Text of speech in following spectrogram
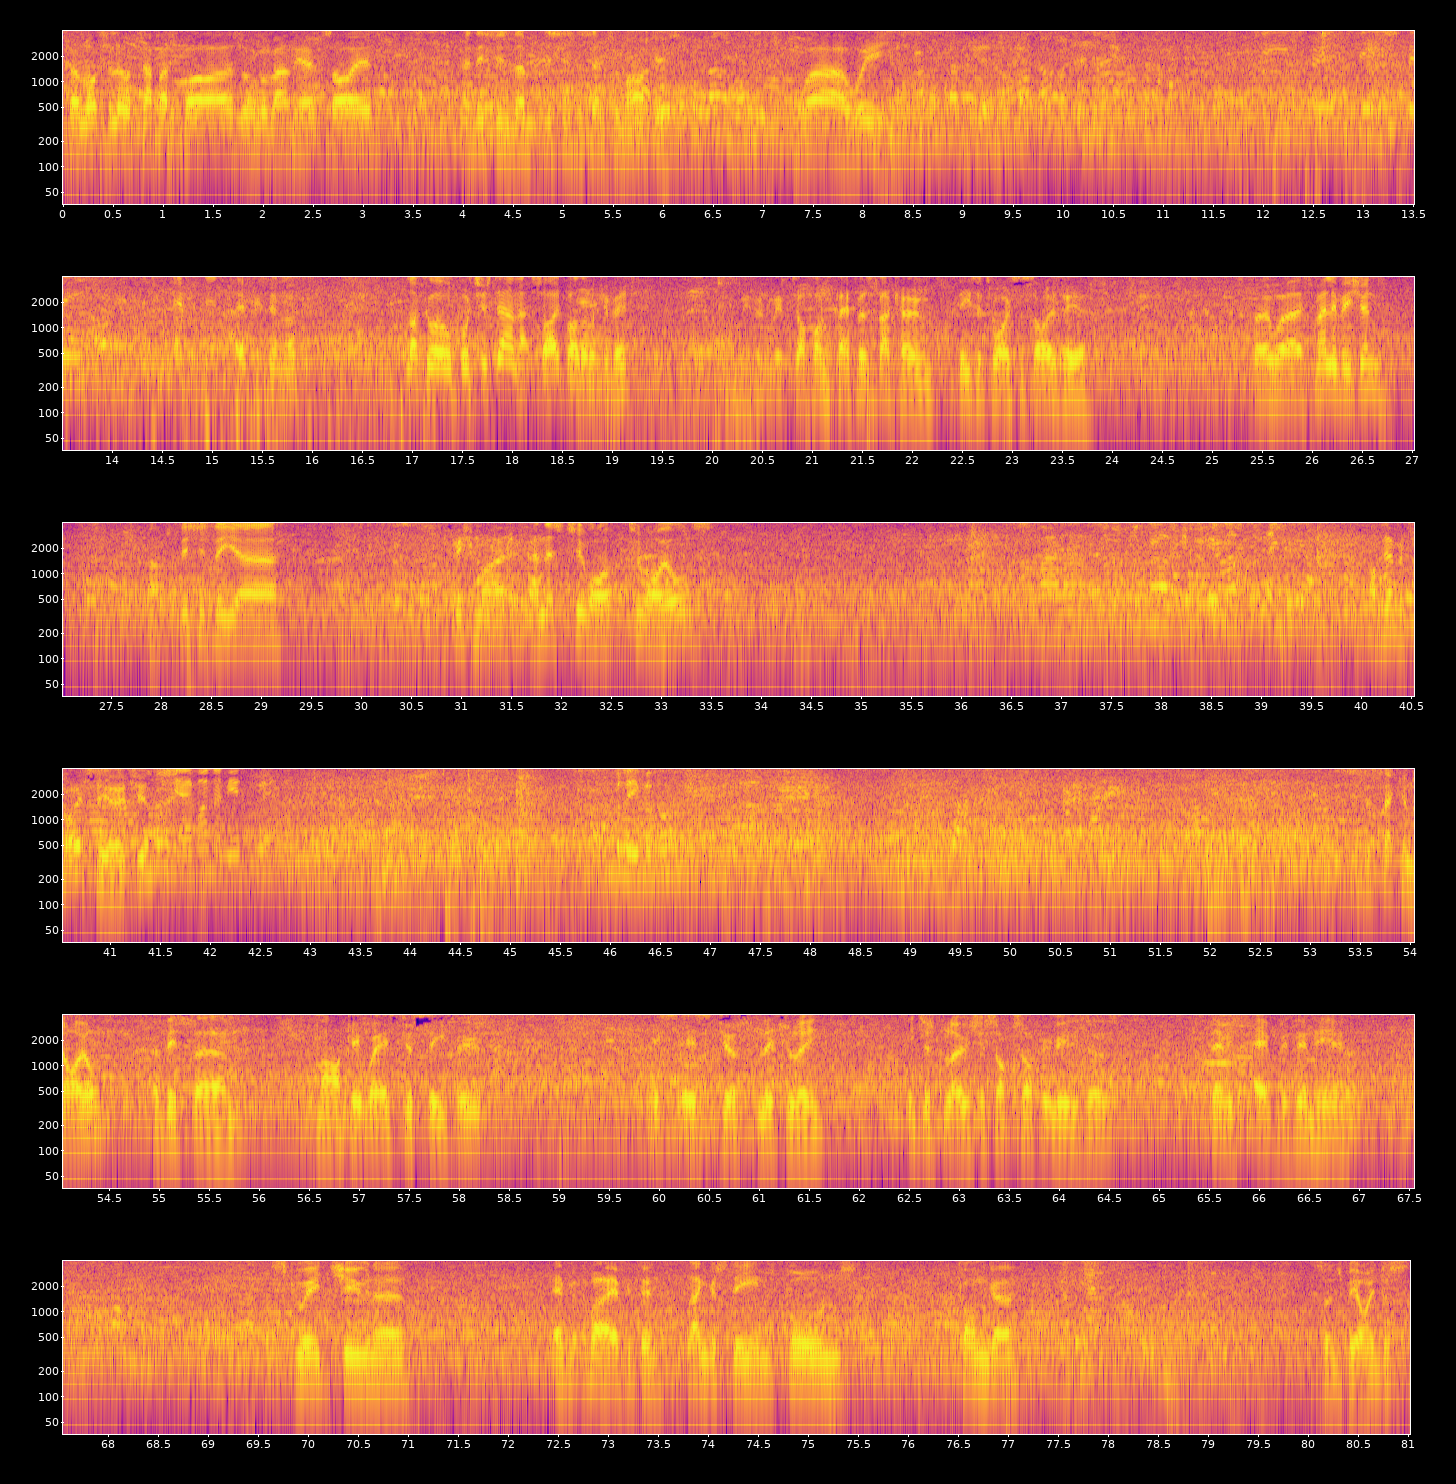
So lots of little tapas bars all around the outside. And this is the this is the central market. Wow, we. Everything. Everything look like oil butchers down that side by the look of it. We've been ripped off on peppers back home. These are twice the size here. So uh, vision. Uh, this is the uh, fish market, and there's two oil, two oils. I've never tried sea urchin. Yeah, mine on used Unbelievable. This is the second aisle of this um, market where it's just seafood. It's, it's just literally, it just blows your socks off, it really does. There is everything here. Squid, tuna, every, well everything. Langoustines, prawns, conger. Sun's behind us.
